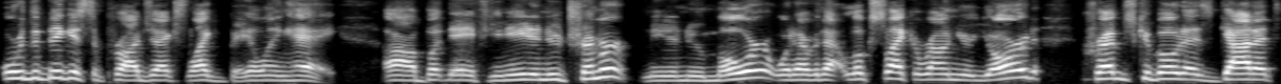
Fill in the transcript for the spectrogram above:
or the biggest of projects like baling hay. Uh, but if you need a new trimmer, need a new mower, whatever that looks like around your yard, Krebs Kubota has got it.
